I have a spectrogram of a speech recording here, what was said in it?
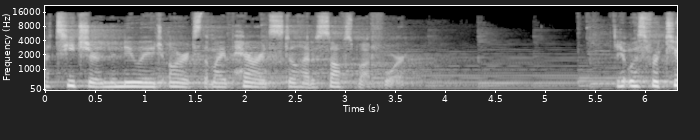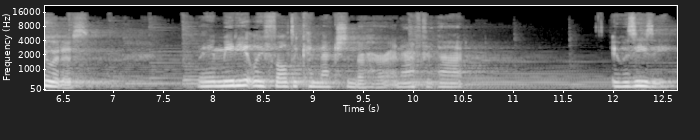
a teacher in the New Age arts that my parents still had a soft spot for. It was fortuitous. They immediately felt a connection to her, and after that, it was easy.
